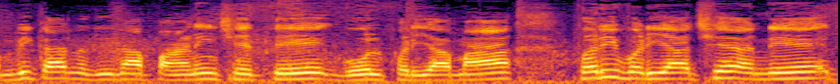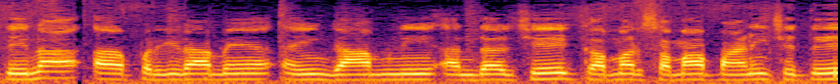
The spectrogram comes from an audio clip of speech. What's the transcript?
અંબિકા નદીના પાણી છે તે ગોલફળિયામાં ફરી વળ્યા છે અને તેના પરિણામે અહીં ગામની અંદર છે કમરસમા પાણી છે તે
